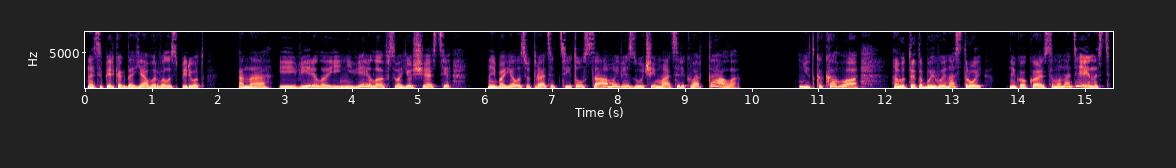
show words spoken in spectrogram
а теперь, когда я вырвалась вперед, она и верила, и не верила в свое счастье, и боялась утратить титул самой везучей матери квартала». «Нет, какова? Вот это боевой настрой, и какая самонадеянность!»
